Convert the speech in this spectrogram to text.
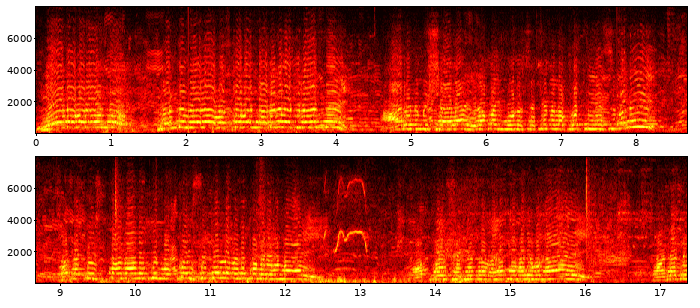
ఏడవ రౌండ్ రెండు వేల ఒక్క వంద అడుగుల దూరాన్ని ఆరు నిమిషాల ఇరవై మూడు సెకండ్ల పూర్తి చేసుకొని మొదటి స్థానానికి ముప్పై సెకండ్ల వెనకబడి ఉన్నాయి. ముప్పై సెకండ్ల వెనకబడి ఉన్నాయి. మొదటి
